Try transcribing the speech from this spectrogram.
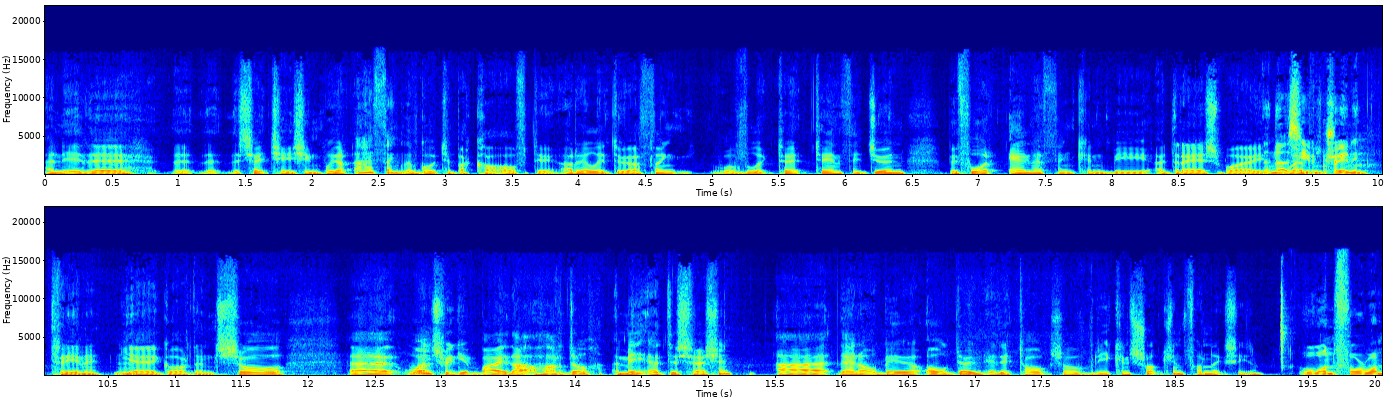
into the, the, the, the, situation where I think they've got to be cut off date. I really do. I think we've looked at 10th of June before anything can be addressed. Why? And that's even training. Training, mm. yeah, Gordon. So uh, once we get by that hurdle and make a decision, uh, then it'll be all down to the talks of reconstruction for next season. 0141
